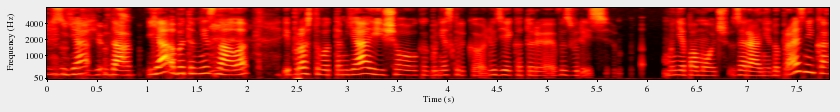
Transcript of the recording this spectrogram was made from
я, да, я об этом не знала. И просто вот там я и еще как бы несколько людей, которые вызвались мне помочь заранее до праздника,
